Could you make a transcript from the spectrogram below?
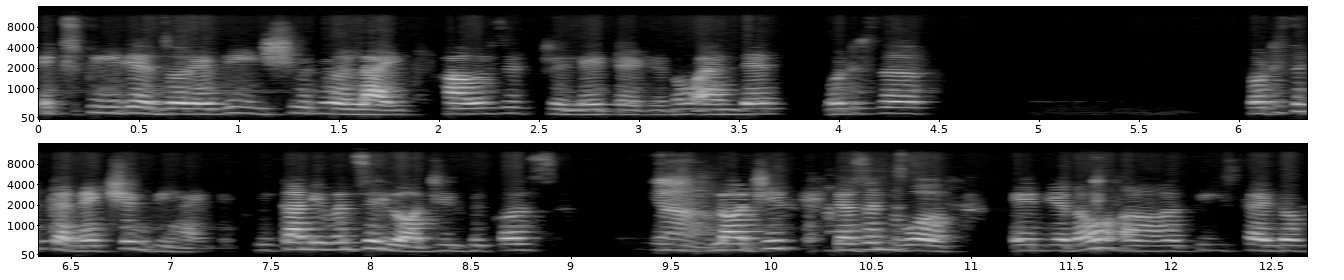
experience or every issue in your life how is it related you know? And then what is the what is the connection behind it? We can't even say logic because yeah. logic doesn't work in you know uh, these kind of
